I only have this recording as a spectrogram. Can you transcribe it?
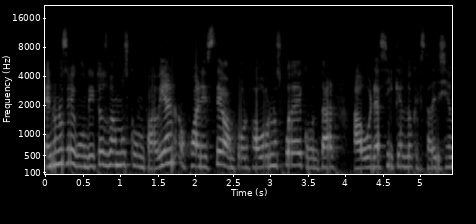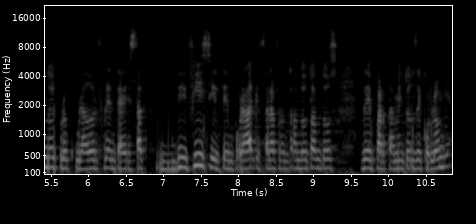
en unos segunditos vamos con Fabián. Juan Esteban, por favor, nos puede contar ahora sí qué es lo que está diciendo el procurador frente a esta difícil temporada que están afrontando tantos departamentos de Colombia.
